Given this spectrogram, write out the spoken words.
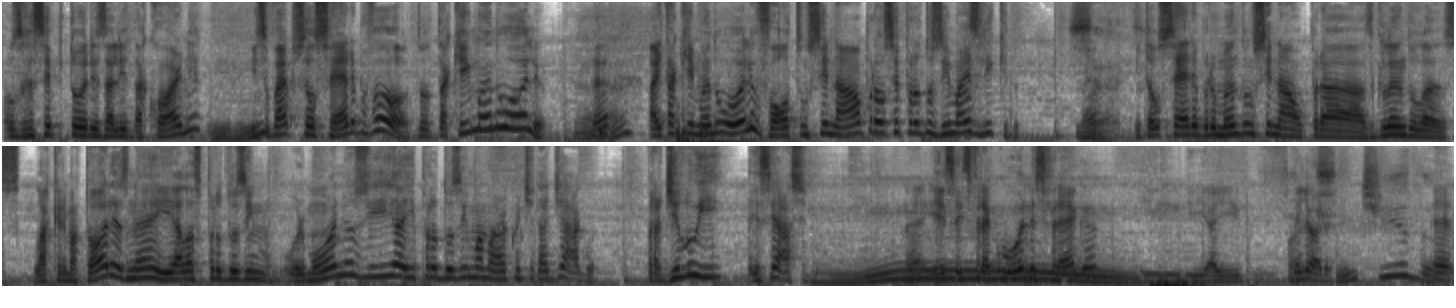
os receptores ali da córnea. Uhum. Isso vai pro seu cérebro, pô, tu tá queimando o olho. né? Aí tá queimando o olho, volta um sinal pra você produzir mais líquido. Né? Então o cérebro manda um sinal para as glândulas lacrimatórias, né? E elas produzem hormônios e aí produzem uma maior quantidade de água Pra diluir esse ácido. Né? E aí você esfrega o olho, esfrega e, e aí Hum. Faz melhora. sentido. É,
